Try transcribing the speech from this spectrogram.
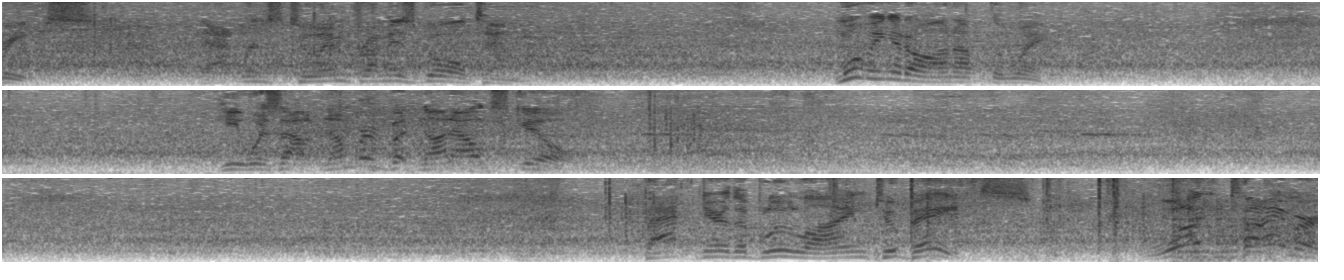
crease. That one's to him from his goaltender. Moving it on up the wing. He was outnumbered but not outskilled. Back near the blue line to Bates. One-timer.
